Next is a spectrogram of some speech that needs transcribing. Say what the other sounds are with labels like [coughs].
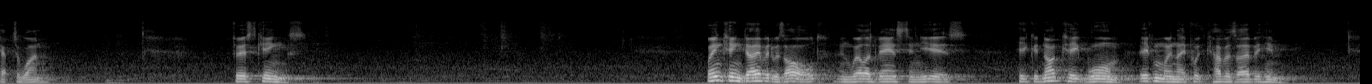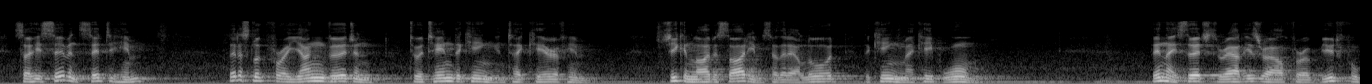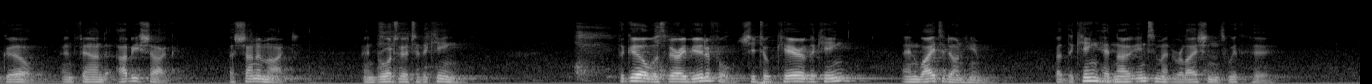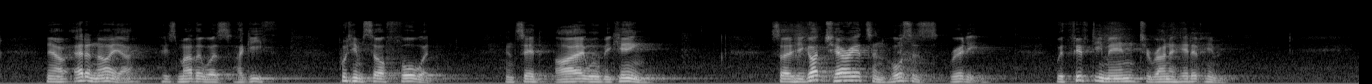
chapter 1. 1 Kings. When King David was old and well advanced in years, he could not keep warm even when they put covers over him. So his servants said to him, Let us look for a young virgin to attend the king and take care of him. She can lie beside him so that our Lord the king may keep warm. Then they searched throughout Israel for a beautiful girl and found Abishag, a Shunammite, and brought her to the king. The girl was very beautiful. She took care of the king and waited on him, but the king had no intimate relations with her. Now Adoniah, whose mother was Haggith, put himself forward and said, I will be king. So he got chariots and horses ready, with fifty men to run ahead of him.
